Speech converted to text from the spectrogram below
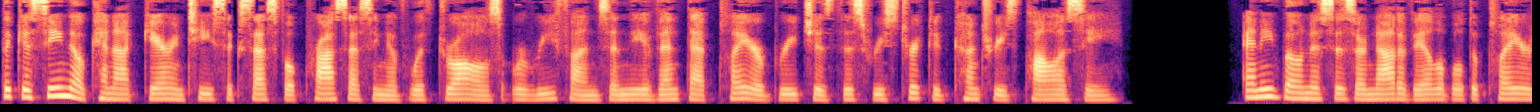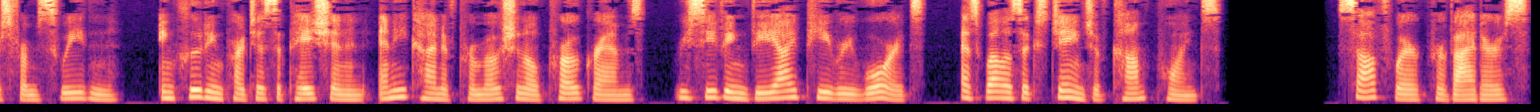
The casino cannot guarantee successful processing of withdrawals or refunds in the event that player breaches this restricted country's policy. Any bonuses are not available to players from Sweden, including participation in any kind of promotional programs, receiving VIP rewards, as well as exchange of comp points. Software providers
